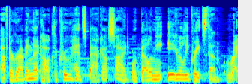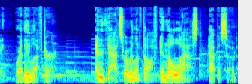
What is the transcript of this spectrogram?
After grabbing Nighthawk, the crew heads back outside where Bellamy eagerly greets them right where they left her. And that's where we left off in the last episode.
